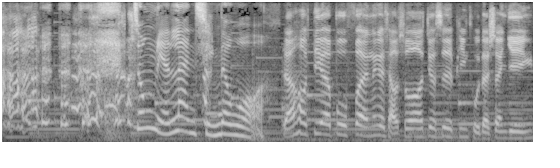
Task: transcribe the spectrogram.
中年滥情的我。然后第二部分那个小说就是拼图的声音，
